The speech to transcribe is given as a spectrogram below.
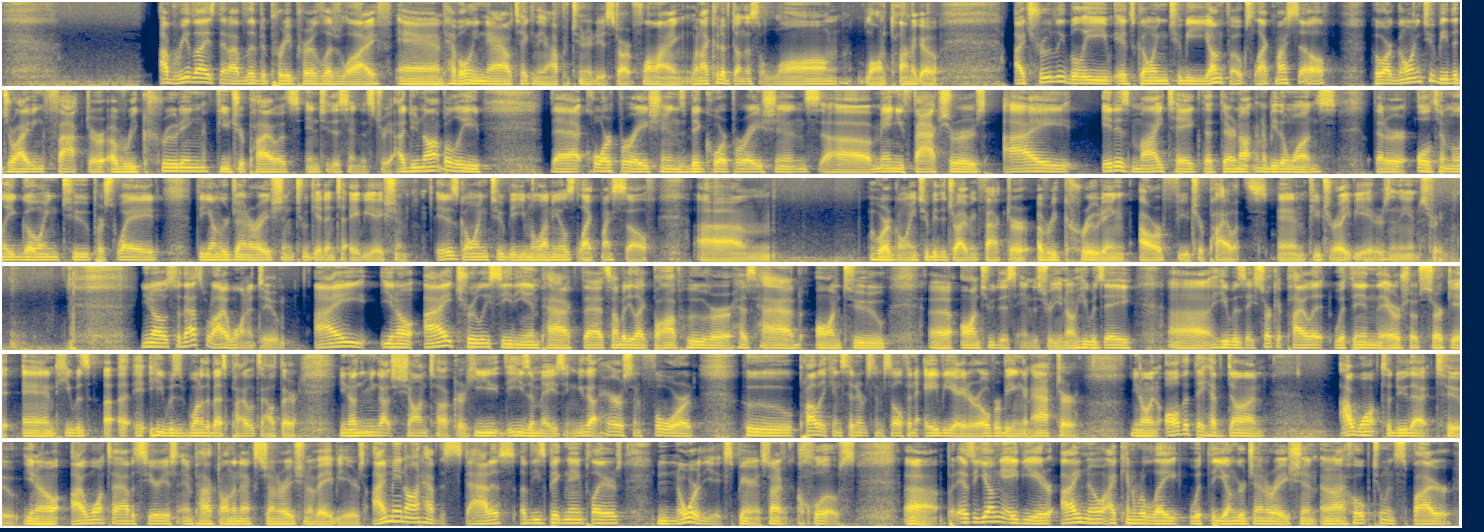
I've realized that I've lived a pretty privileged life and have only now taken the opportunity to start flying when I could have done this a long, long time ago. I truly believe it's going to be young folks like myself who are going to be the driving factor of recruiting future pilots into this industry. I do not believe that corporations, big corporations, uh, manufacturers, I it is my take that they're not going to be the ones that are ultimately going to persuade the younger generation to get into aviation. It is going to be millennials like myself um, who are going to be the driving factor of recruiting our future pilots and future aviators in the industry. You know, so that's what I want to do. I, you know, I truly see the impact that somebody like Bob Hoover has had onto uh, onto this industry. You know, he was a uh, he was a circuit pilot within the airshow circuit, and he was uh, uh he was one of the best pilots out there. You know, and then you got Sean Tucker. He he's amazing. You got Harrison Ford, who probably considers himself an aviator over being an actor. You know, and all that they have done I want to do that too. You know, I want to have a serious impact on the next generation of aviators. I may not have the status of these big name players, nor the experience, not even close. Uh, but as a young aviator, I know I can relate with the younger generation, and I hope to inspire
